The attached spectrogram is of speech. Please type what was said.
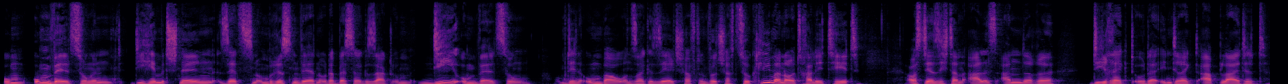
um Umwälzungen, die hier mit schnellen Sätzen umrissen werden oder besser gesagt um die Umwälzung, um den Umbau unserer Gesellschaft und Wirtschaft zur Klimaneutralität, aus der sich dann alles andere direkt oder indirekt ableitet,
